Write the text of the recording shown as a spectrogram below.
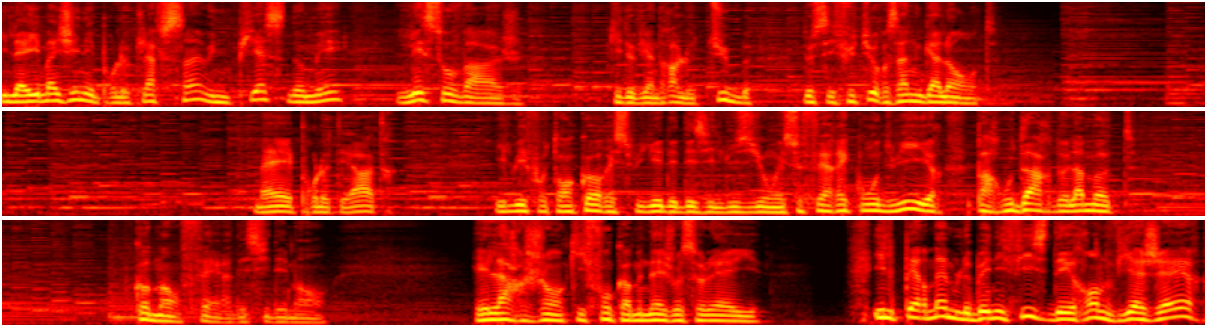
il a imaginé pour le clavecin une pièce nommée Les Sauvages, qui deviendra le tube de ses futures ânes galantes. Mais pour le théâtre, il lui faut encore essuyer des désillusions et se faire éconduire par Oudard de Lamotte. Comment faire, décidément? Et l'argent qui fond comme neige au soleil? Il perd même le bénéfice des rentes viagères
